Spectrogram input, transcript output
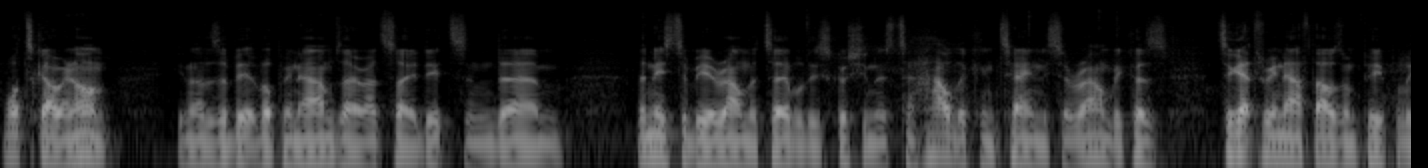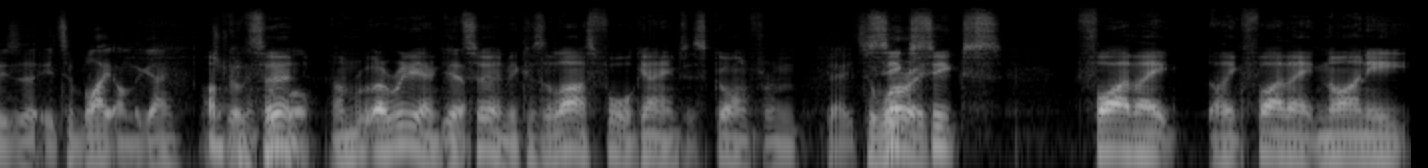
what's going on? You know, there's a bit of up in arms there, I'd say, Ditts, and um, there needs to be a round the table discussion as to how they can turn this around because to get three and a half thousand people is a, it's a blight on the game. I'm Australian concerned. football. I'm, I really am Yeah. concerned because the last four games it's gone from Yeah, it's a six worry. six five eight, I think five eight ninety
